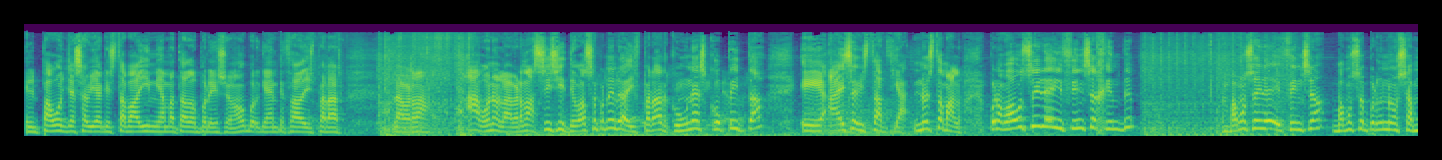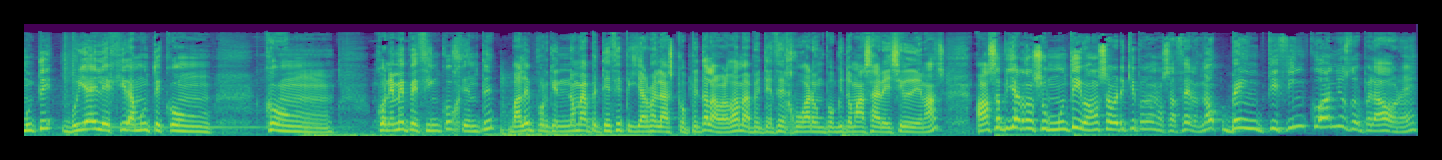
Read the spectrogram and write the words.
el pavo ya sabía que estaba ahí y me ha matado por eso, ¿no? Porque ha empezado a disparar, la verdad. Ah, bueno, la verdad, sí, sí, te vas a poner a disparar con una escopeta eh, a esa distancia. No está mal. Bueno, vamos a ir a defensa, gente. Vamos a ir a defensa. Vamos a ponernos a mute. Voy a elegir a mute con... Con con MP5, gente, ¿vale? Porque no me apetece pillarme la escopeta, la verdad, me apetece jugar un poquito más agresivo y demás. Vamos a pillarnos un multi y vamos a ver qué podemos hacer, ¿no? 25 años de operador, ¿eh?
